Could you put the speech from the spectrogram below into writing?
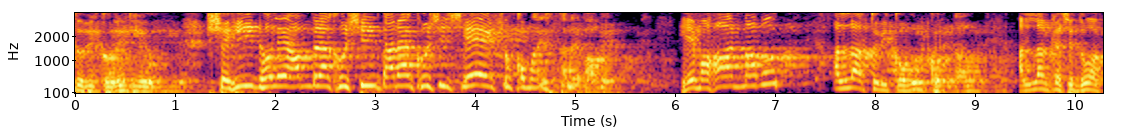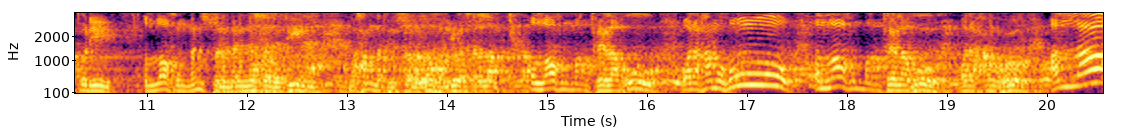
তুমি করে দিও। শহীদ হলে আমরা খুশি, তারা খুশি, সে সুকময় স্থানে পাবে। হে মহান মাবুদ, আল্লাহ তুমি কবুল করে নাও। আল্লাহর কাছে দোয়া করি আল্লাহ মনসুর মনসর দিনা মোহাম্মদ সাল্লাহ আলী ওসাল্লাম আল্লাহ মগফির লাহু ওরহামহু আল্লাহ মগফির লাহু ওরহামহু আল্লাহ,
